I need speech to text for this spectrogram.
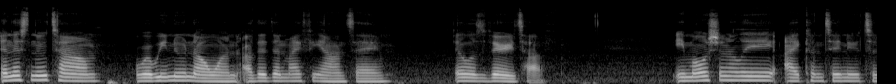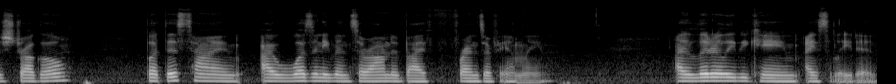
In this new town, where we knew no one other than my fiance, it was very tough. Emotionally, I continued to struggle but this time, I wasn't even surrounded by friends or family. I literally became isolated.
